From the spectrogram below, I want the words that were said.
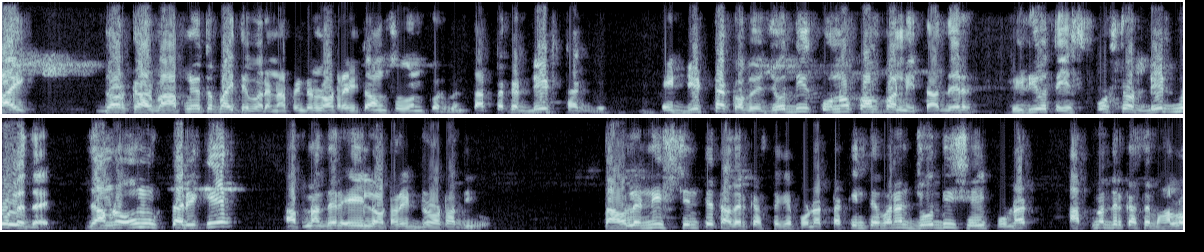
বাইক দরকার বা আপনিও তো পাইতে পারেন, আপনি একটা লটারিতে অংশগ্রহণ করবেন, তার তো একটা ডেট থাকবে। এই ডেটটা কবে? যদি কোনো কোম্পানি তাদের ভিডিওতে স্পষ্ট ডেট বলে দেয় যে, আমরা অমুক তারিখে আপনাদের এই লটারি ড্রটা দিব, তাহলে নিশ্চিন্তে তাদের কাছ থেকে প্রোডাক্টটা কিনতে পারেন। যদি সেই প্রোডাক্ট আপনাদের কাছে ভালো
